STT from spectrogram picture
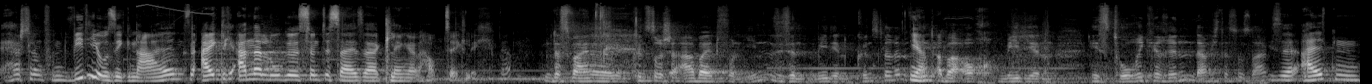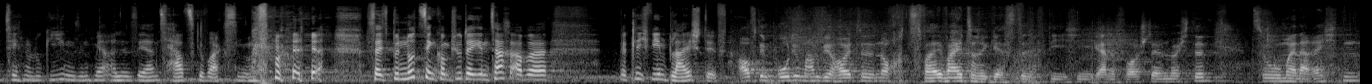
Herstellung von Videosignalen. Eigentlich analoge Synthesizer-Klänge hauptsächlich. Ja. Das war eine künstlerische Arbeit von Ihnen. Sie sind Medienkünstlerin ja. und aber auch Medienhistorikerin, darf ich das so sagen? Diese alten Technologien sind mir alle sehr ans Herz gewachsen. Das heißt, ich benutze den Computer jeden Tag, aber wirklich wie ein Bleistift. Auf dem Podium haben wir heute noch zwei weitere Gäste, die ich Ihnen gerne vorstellen möchte. Zu meiner Rechten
